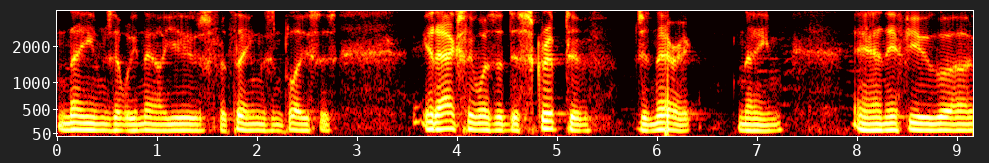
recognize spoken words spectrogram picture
names that we now use for things and places, it actually was a descriptive, generic name. And if you uh,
